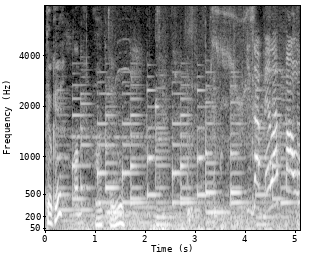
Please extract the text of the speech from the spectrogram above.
Tem o quê? Cobra. Ah, tem. Isabela Paula.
